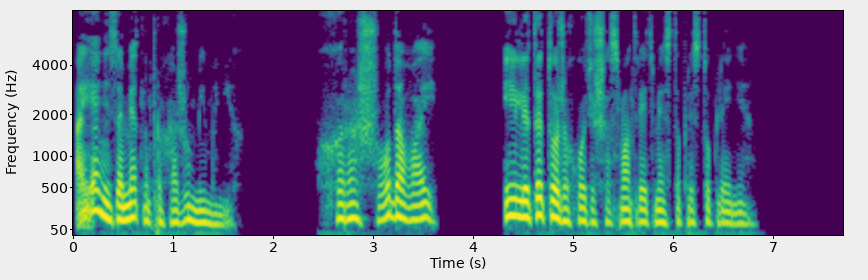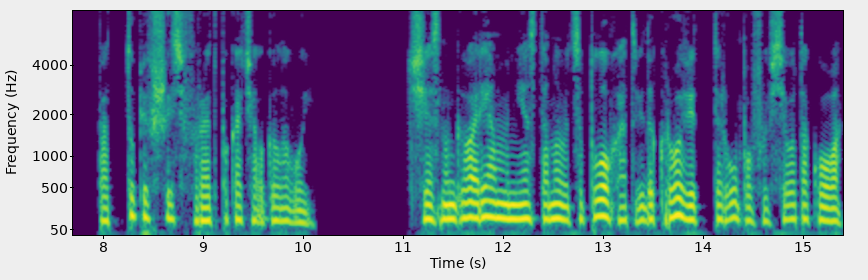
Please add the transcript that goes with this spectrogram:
а я незаметно прохожу мимо них». «Хорошо, давай. Или ты тоже хочешь осмотреть место преступления?» Подтупившись, Фред покачал головой. «Честно говоря, мне становится плохо от вида крови, трупов и всего такого.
